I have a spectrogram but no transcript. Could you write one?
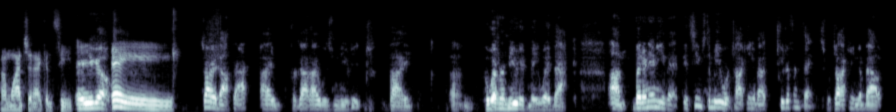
I'm watching. I can see. There you go. Hey. Sorry about that. I forgot I was muted by um, whoever muted me way back. Um, but in any event, it seems to me we're talking about two different things. We're talking about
